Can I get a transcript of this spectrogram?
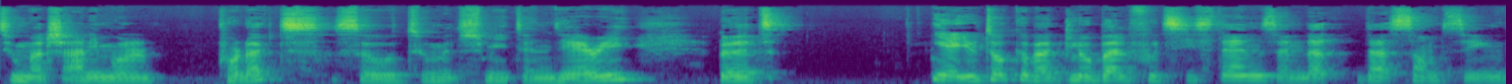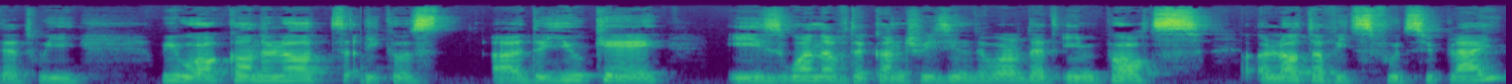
too much animal products, so too much meat and dairy. But yeah, you talk about global food systems, and that that's something that we we work on a lot because uh, the UK is one of the countries in the world that imports a lot of its food supply,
